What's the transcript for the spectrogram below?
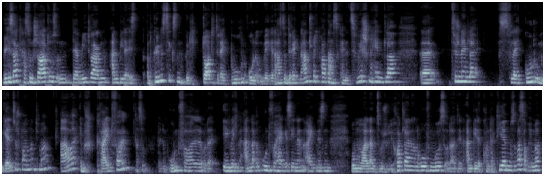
Wie gesagt, hast du einen Status und der Mietwagenanbieter ist am günstigsten, würde ich dort direkt buchen, ohne Umwege. Da hast du direkt einen Ansprechpartner, hast keine Zwischenhändler. Äh, Zwischenhändler ist vielleicht gut, um Geld zu sparen manchmal, aber im Streitfall, also bei einem Unfall oder irgendwelchen anderen unvorhergesehenen Ereignissen, wo man mal dann zum Beispiel die Hotline anrufen muss oder den Anbieter kontaktieren muss, was auch immer,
